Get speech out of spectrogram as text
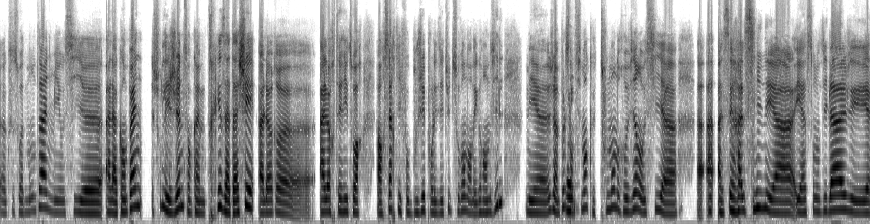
euh, que ce soit de montagne, mais aussi euh, à la campagne, je trouve que les jeunes sont quand même très attachés à leur à leur territoire. Alors certes, il faut bouger pour les études, souvent dans des grandes villes, mais j'ai un peu le sentiment que tout le monde revient aussi à, à, à, ses racines et à et à son village et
